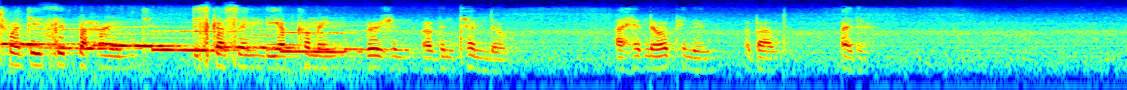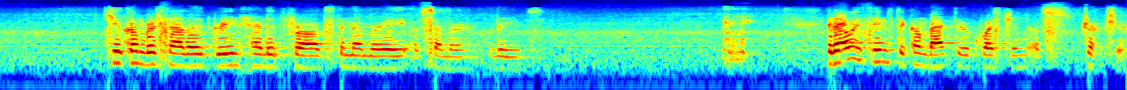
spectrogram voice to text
Young men 20s sit behind, discussing the upcoming version of Nintendo. I have no opinion about either. Cucumber salad, green handed frogs, the memory of summer leaves. it always seems to come back to a question of structure.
